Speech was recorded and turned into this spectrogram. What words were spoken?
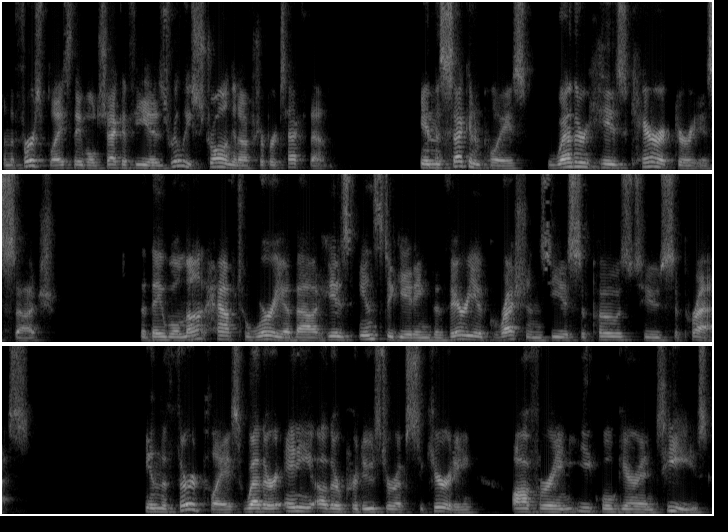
In the first place, they will check if he is really strong enough to protect them. In the second place, whether his character is such that they will not have to worry about his instigating the very aggressions he is supposed to suppress. In the third place, whether any other producer of security offering equal guarantees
